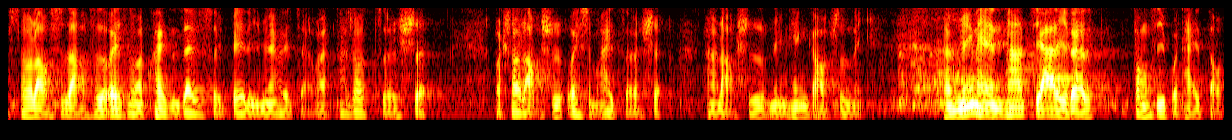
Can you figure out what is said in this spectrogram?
说老师老师为什么筷子在水杯里面会转弯？他说折射。我说老师为什么会折射？啊老师明天告诉你。很明显他家里的东西不太多。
